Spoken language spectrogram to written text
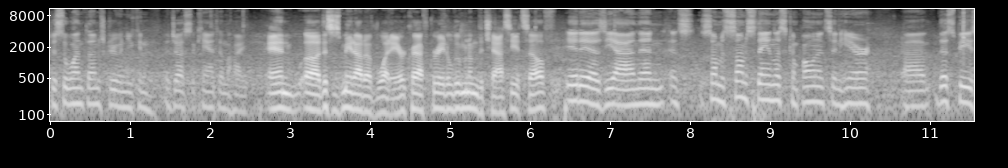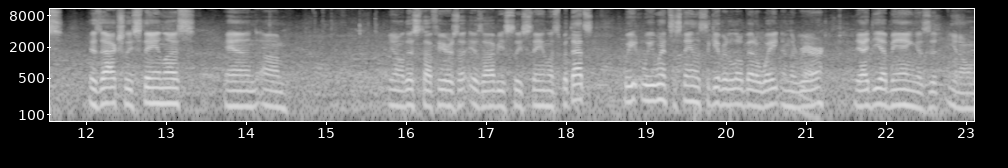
just a one thumb screw, and you can adjust the cant and the height. And uh, this is made out of what aircraft grade aluminum, the chassis itself. It is, yeah, and then some some stainless components in here. Uh, this piece is actually stainless, and um, you know this stuff here is, is obviously stainless. But that's we, we went to stainless to give it a little bit of weight in the rear. The idea being is that you know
